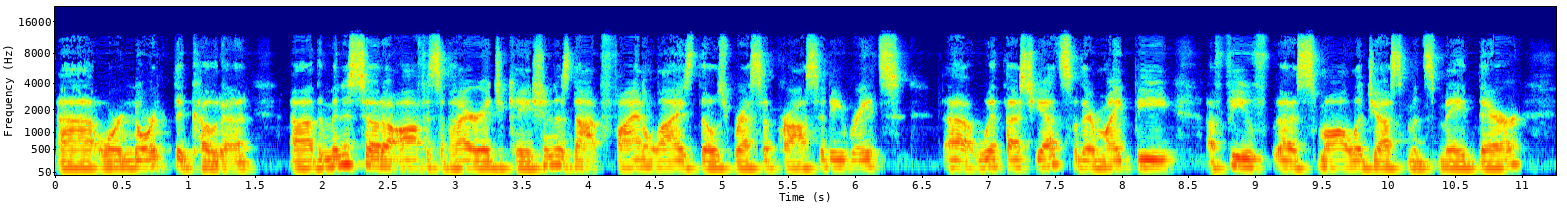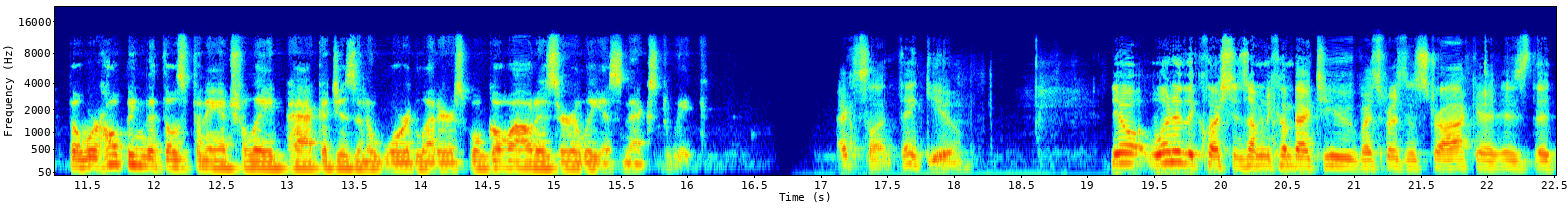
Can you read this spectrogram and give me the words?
uh, or North Dakota, uh, the Minnesota Office of Higher Education has not finalized those reciprocity rates uh, with us yet, so there might be a few uh, small adjustments made there. But we're hoping that those financial aid packages and award letters will go out as early as next week. Excellent, thank you. You know, one of the questions, I'm going to come back to you, Vice President Straka, is that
